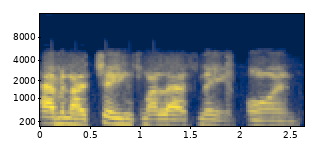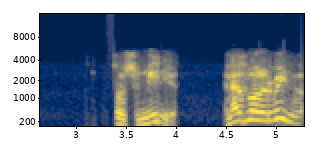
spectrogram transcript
haven't I changed my last name on social media? And that's one of the reasons.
